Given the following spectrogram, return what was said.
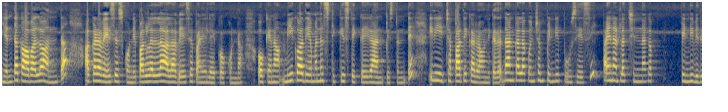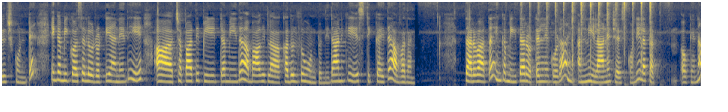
ఎంత కావాలో అంత అక్కడ వేసేసుకోండి. పగలల్లా అలా వేసే పని లేకోకుండా. ఓకేనా? మీకు అది ఏమైనా స్టిక్కీ స్టిక్కీగా అనిపిస్తుంటే ఇది చపాతీ కర్ర ఉంది కదా దానికల్లా కొంచెం పిండి పూసేసి పైన అట్లా చిన్నగా పిండి విదిల్చుకుంటే ఇంకా మీకు అసలు రొట్టి అనేది ఆ చపాతీ పీట మీద బాగా ఇట్లా కదులుతూ ఉంటుంది. దానికి స్టిక్ అయితే అవ్వదండి. తర్వాత ఇంకా మిగతా రొట్టెల్ని కూడా అన్నీ ఇలానే చేసుకోండి. ఇలా కట్ ఓకేనా?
